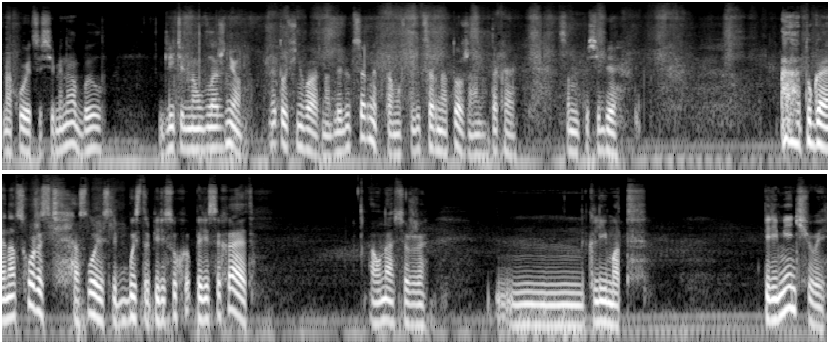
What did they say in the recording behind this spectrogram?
находятся семена, был длительно увлажнен. Это очень важно для люцерны, потому что люцерна тоже, она такая сама по себе тугая на всхожесть, а слой, если быстро пересух... пересыхает, а у нас все же климат переменчивый,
